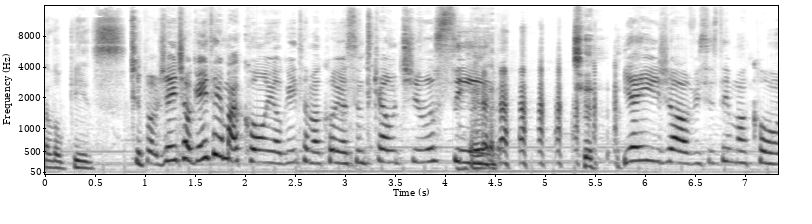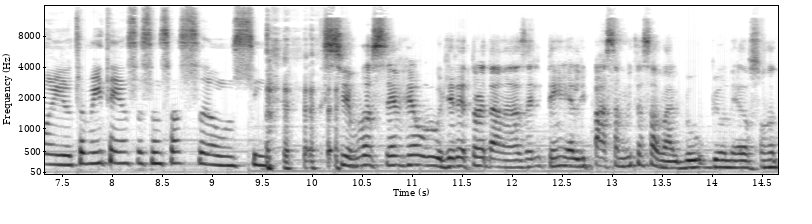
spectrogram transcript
Fellow kids. Tipo, gente, alguém tem maconha? Alguém tem maconha? Eu sinto que é um tio assim. É. e aí, jovens, vocês têm maconha? Eu também tenho essa sensação, assim. Se você vê o diretor da NASA, ele tem, ele passa muito essa vibe. O Bill Nelson,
